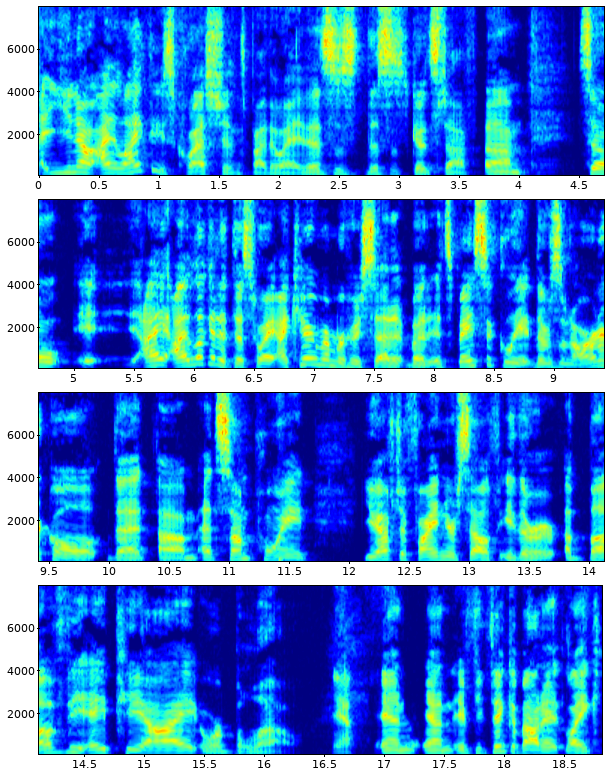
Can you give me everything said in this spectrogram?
I, you know, I like these questions. By the way, this is this is good stuff. Um, so it, I, I look at it this way. I can't remember who said it, but it's basically there's an article that um, at some point you have to find yourself either above the API or below. Yeah. And and if you think about it, like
